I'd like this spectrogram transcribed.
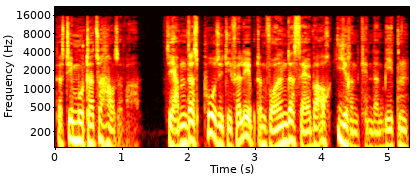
dass die Mutter zu Hause war. Sie haben das positiv erlebt und wollen dasselbe auch ihren Kindern bieten.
